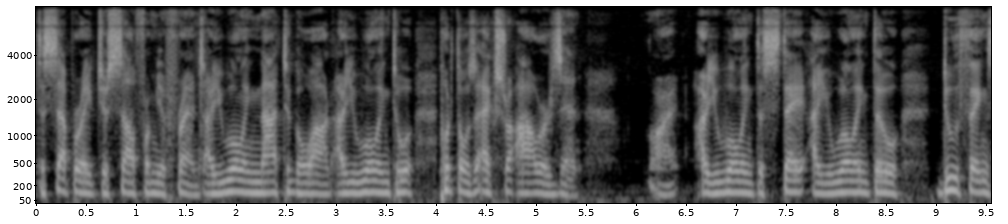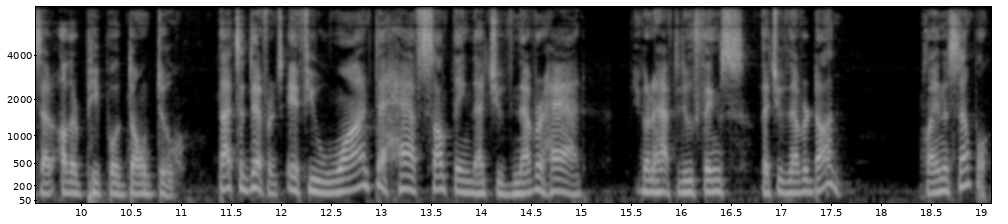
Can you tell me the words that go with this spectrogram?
to separate yourself from your friends? Are you willing not to go out? Are you willing to put those extra hours in? All right. Are you willing to stay? Are you willing to do things that other people don't do? That's a difference. If you want to have something that you've never had, you're going to have to do things that you've never done. Plain and simple.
